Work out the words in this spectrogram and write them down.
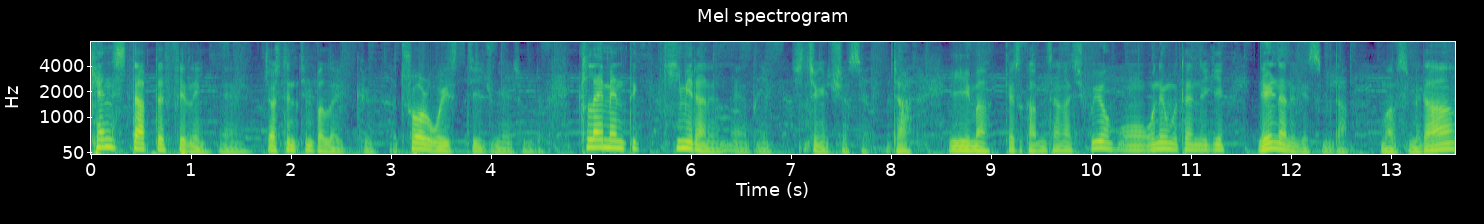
Can't Stop the Feeling. 예, 저스틴 팀벌레이크, 트롤 OST 중에서입니다. 클레멘트 김이라는 예, 분이 신청해 주셨어요. 자, 이 음악 계속 감상하시고요. 어, 오늘 못한 얘기 내일 나누겠습니다. 고맙습니다.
